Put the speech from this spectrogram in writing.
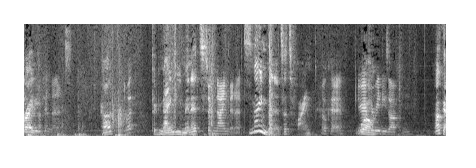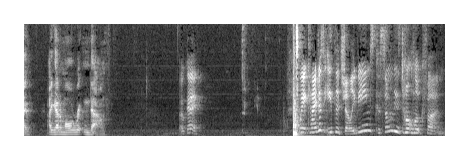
Righty. Fucking minutes. Huh? What? Took 90 minutes? Took nine minutes. Nine minutes, that's fine. Okay. You're gonna have to read these off to me. Okay, I got them all written down. Okay. Wait, can I just eat the jelly beans? Because some of these don't look fun.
